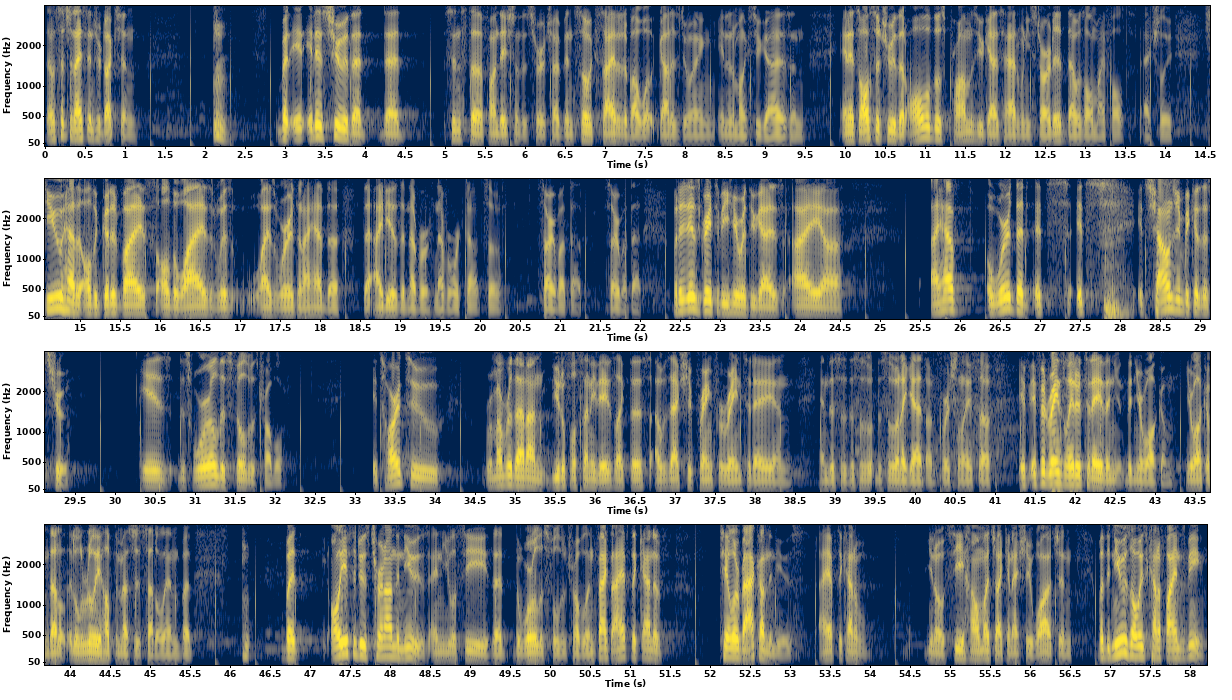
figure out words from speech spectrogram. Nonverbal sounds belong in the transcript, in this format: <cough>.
That was such a nice introduction. <clears throat> but it, it is true that, that since the foundation of the church, I've been so excited about what God is doing in and amongst you guys. And, and it's also true that all of those problems you guys had when you started, that was all my fault, actually. Hugh had all the good advice, all the wise and wise, wise words, and I had the, the ideas that never, never worked out. So sorry about that. Sorry about that. But it is great to be here with you guys. I, uh, I have a word that it's, it's, it's challenging because it's true, is this world is filled with trouble. It's hard to remember that on beautiful sunny days like this. I was actually praying for rain today, and, and this, is, this, is, this is what I get, unfortunately. So if, if it rains later today, then, you, then you're welcome. You're welcome. That'll, it'll really help the message settle in. But, <clears throat> but all you have to do is turn on the news, and you will see that the world is full of trouble. In fact, I have to kind of tailor back on the news. I have to kind of, you know, see how much I can actually watch. And, but the news always kind of finds me.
